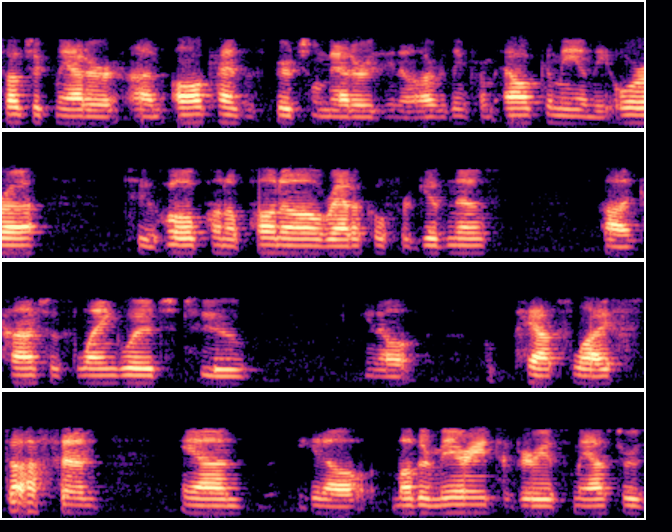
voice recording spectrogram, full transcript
subject matter on all kinds of spiritual matters, you know, everything from alchemy and the aura to Ho'oponopono, radical forgiveness, uh, conscious language to, you know, past life stuff and and you know Mother Mary to various masters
